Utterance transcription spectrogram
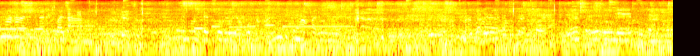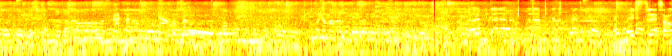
mamahalin na rin pala. Umorder tuloy ako ng ano, hindi ko makalimutan. Sa uulit, huwag kami mag-order. Oo, magtatanong sa ulo. Mo naman kami dalawa Ina. Marami ka na, marami ng kwento. Stress ang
